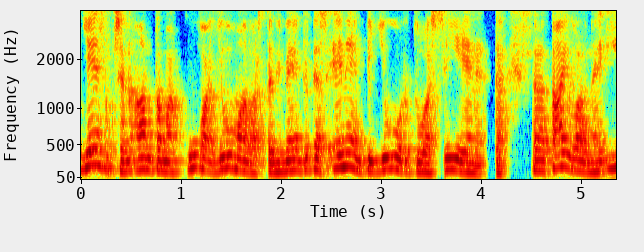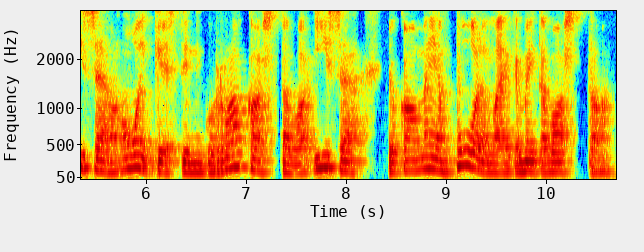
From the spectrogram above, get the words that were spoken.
Jeesuksen antama kuva Jumalasta, niin meidän pitäisi enempi juurtua siihen, että tämä taivaallinen isä on oikeasti niin kuin rakastava isä, joka on meidän puolella eikä meitä vastaan.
